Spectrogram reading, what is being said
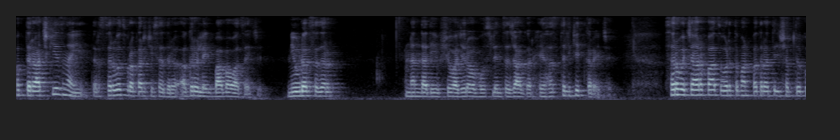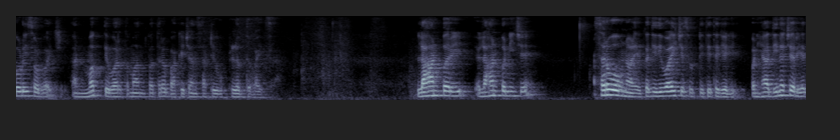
फक्त राजकीयच नाही तर सर्वच प्रकारची सदर अग्रलेख बाबा वाचायचे. निवडक सदर नंदादीप शिवाजीराव भोसलेंचं जागर हे हस्तलिखित करायचे. सर्व चार पाच वर्तमानपत्रातील शब्दकोडी सोडवायची आणि मग ते वर्तमानपत्र बाकीच्यांसाठी उपलब्ध व्हायचं. लहानपणी लहानपणीचे सर्व उन्हाळे कधी दिवाळीची सुट्टी तिथे गेली पण ह्या दिनचर्येत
